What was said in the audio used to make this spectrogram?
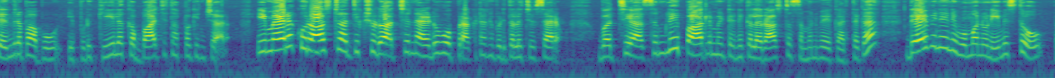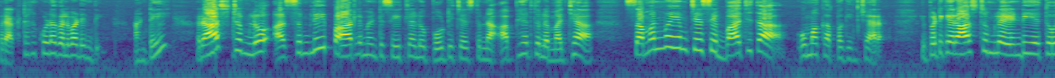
చంద్రబాబు ఇప్పుడు కీలక బాధ్యత అప్పగించారు. ఈ మేరకు రాష్ట్ర అధ్యక్షుడు అచ్చెన్నాయుడు ఓ ప్రకటన విడుదల చేశారు. వచ్చే అసెంబ్లీ పార్లమెంట్ ఎన్నికల రాష్ట్ర సమన్వయకర్తగా దేవినేని ఉమ్మను నియమిస్తూ ప్రకటన కూడా వెలువడింది. అంటే రాష్ట్రంలో అసెంబ్లీ పార్లమెంటు సీట్లలో పోటీ చేస్తున్న అభ్యర్థుల మధ్య సమన్వయం చేసే బాధ్యత ఉమకు అప్పగించారు. ఇప్పటికే రాష్ట్రంలో ఎన్డీఏతో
